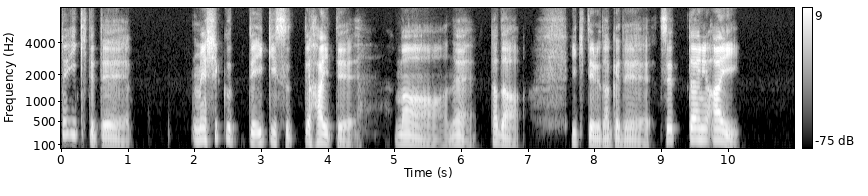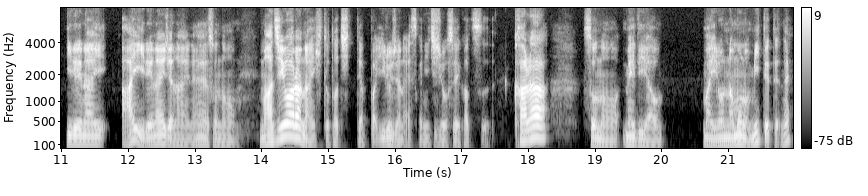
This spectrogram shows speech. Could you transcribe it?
と生きてて、飯食って息吸って吐いて、まあね、ただ生きてるだけで、絶対に相入れない相入れないじゃないね、その、交わらない人たちってやっぱいるじゃないですか、日常生活から、そのメディアを、まあ、いろんなものを見ててね、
